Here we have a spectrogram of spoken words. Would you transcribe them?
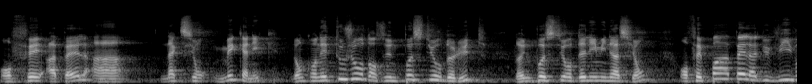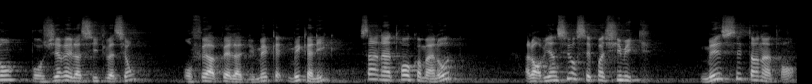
on fait appel à une action mécanique. Donc on est toujours dans une posture de lutte, dans une posture d'élimination. On ne fait pas appel à du vivant pour gérer la situation, on fait appel à du mécanique. C'est un intrant comme un autre. Alors bien sûr, ce n'est pas chimique, mais c'est un intrant,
